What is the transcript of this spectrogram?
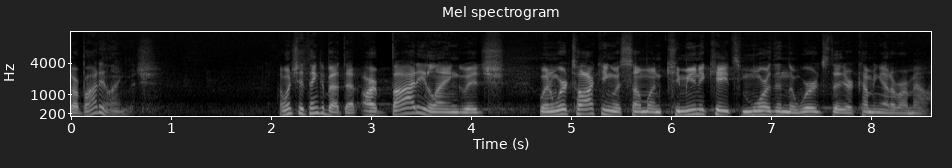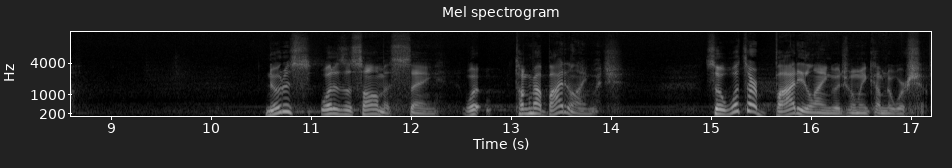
It's our body language. I want you to think about that. Our body language, when we're talking with someone, communicates more than the words that are coming out of our mouth. Notice what is the psalmist saying? What, talking about body language. So, what's our body language when we come to worship?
